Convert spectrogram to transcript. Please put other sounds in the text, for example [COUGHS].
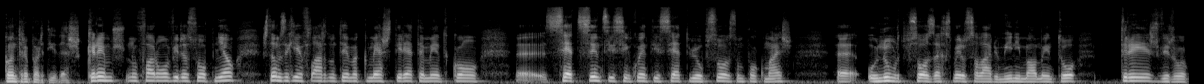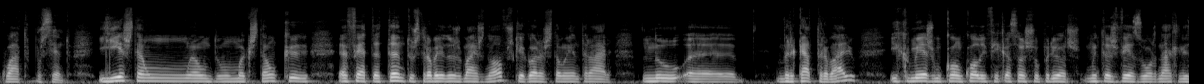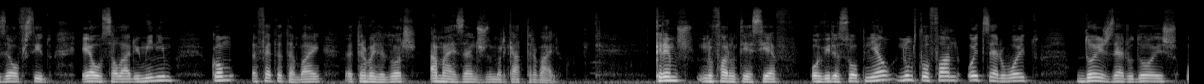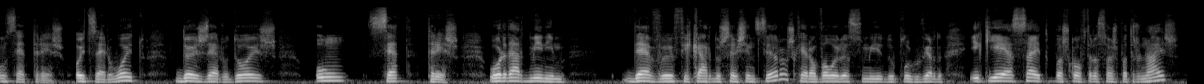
contrapartidas. Queremos, no Fórum, ouvir a sua opinião. Estamos aqui a falar de um tema que mexe diretamente com uh, 757 mil pessoas, um pouco mais. Uh, o número de pessoas a receber o salário mínimo aumentou 3,4%. E esta é, um, é um, uma questão que afeta tanto os trabalhadores mais novos, que agora estão a entrar no uh, mercado de trabalho e que, mesmo com qualificações superiores, muitas vezes o ordenado que lhes é oferecido é o salário mínimo, como afeta também uh, trabalhadores há mais anos no mercado de trabalho. Queremos, no Fórum TSF, ouvir a sua opinião. Número de telefone 808 202 173. 808 202 173. O ordenado mínimo deve ficar nos 600 euros, que era o valor assumido pelo Governo e que é aceito pelas confederações patronais,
